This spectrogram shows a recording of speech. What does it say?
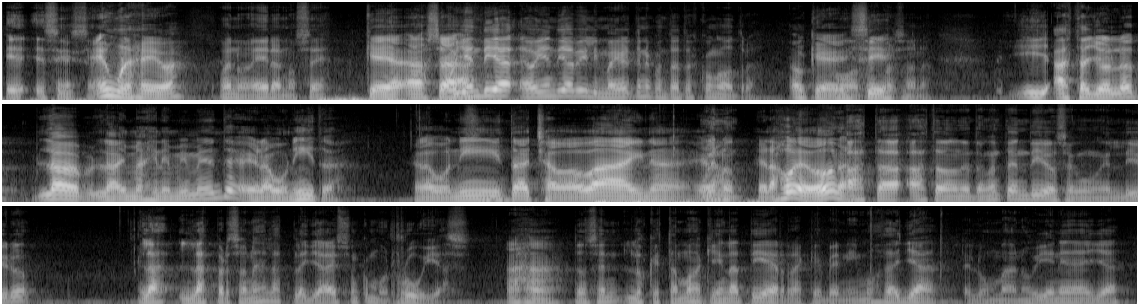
Eh, eh, sí, sí. Es una jeva. Bueno, era, no sé. Que, o sea, hoy, en día, hoy en día Billy Mayer tiene contactos con otras. Ok, con otras sí. personas. Y hasta yo la, la, la imaginé en mi mente, era bonita. Era bonita, chava vaina. Era, Bueno, era. Hasta, hasta donde tengo entendido, según el libro, las- las personas de las Pleiades son como rubias. Ajá. Entonces, los que estamos aquí en la Tierra, que venimos de allá, el humano viene de allá,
